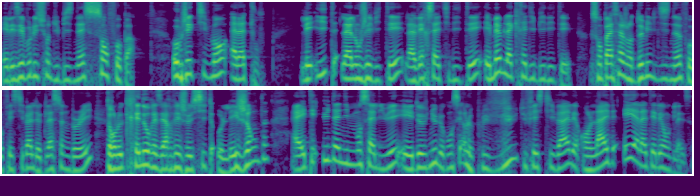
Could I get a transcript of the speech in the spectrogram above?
et les évolutions du business sans faux pas. Objectivement, elle a tout. Les hits, la longévité, la versatilité et même la crédibilité. Son passage en 2019 au festival de Glastonbury, dans le créneau réservé, je cite, aux légendes, a été unanimement salué et est devenu le concert le plus vu du festival en live et à la télé anglaise.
